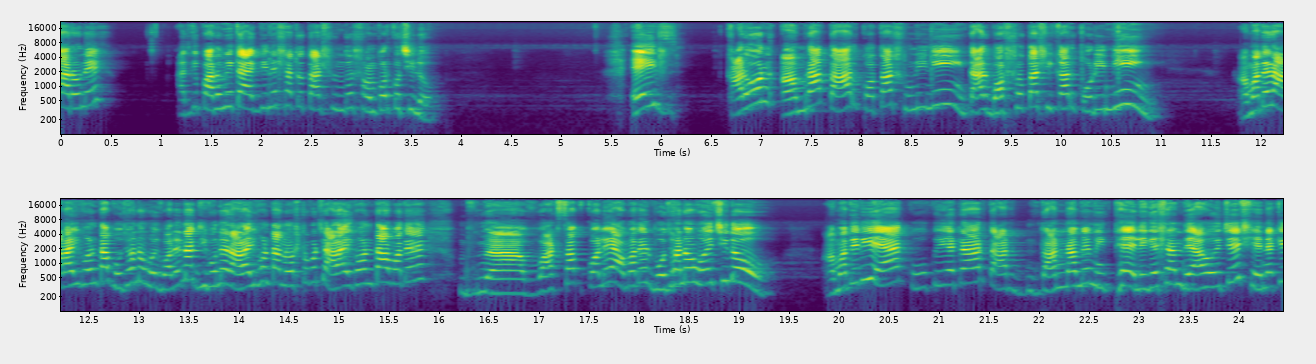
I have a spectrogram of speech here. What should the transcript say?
কারণে? আজকে পারমিতা একদিনের সাথে তার সুন্দর সম্পর্ক ছিল। এই কারণ আমরা তার কথা শুনিনি, তার বর্ষতা স্বীকার করিনি। আমাদের আড়াই ঘণ্টা বোঝানো হয়, বলে না? জীবনের আড়াই ঘণ্টা নষ্ট করছে, আড়াই ঘণ্টা আমাদের হোয়াটসঅ্যাপ কলে আমাদের বোঝানো হয়েছিল। আমাদেরই এক কো ক্রিয়েটার তার তার নামে মিথ্যে এলিগেশন দেওয়া হয়েছে, সে নাকি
